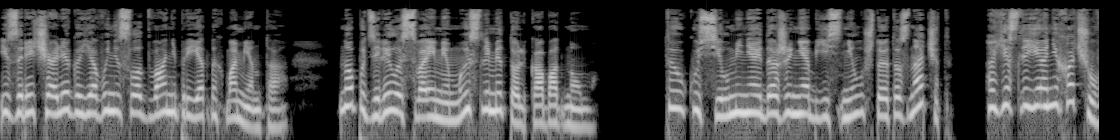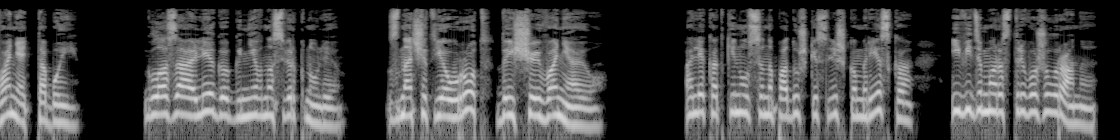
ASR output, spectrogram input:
Из речи Олега я вынесла два неприятных момента, но поделилась своими мыслями только об одном. «Ты укусил меня и даже не объяснил, что это значит? А если я не хочу вонять тобой?» Глаза Олега гневно сверкнули. «Значит, я урод, да еще и воняю». Олег откинулся на подушке слишком резко и, видимо, растревожил раны,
